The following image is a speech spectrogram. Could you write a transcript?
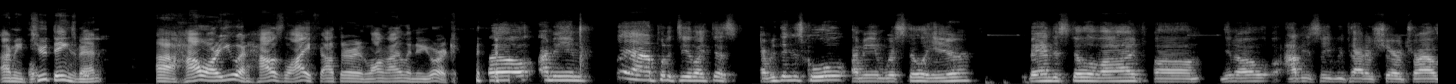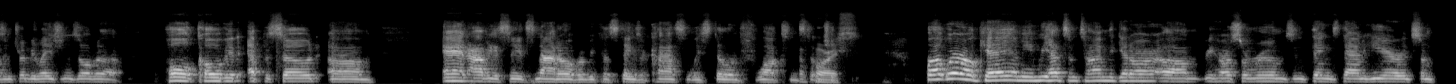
I mean, two things, man. Uh, how are you and how's life out there in Long Island, New York? well, I mean, yeah, I'll put it to you like this. Everything is cool. I mean, we're still here. Band is still alive. Um, you know, obviously we've had our share of trials and tribulations over the whole COVID episode. Um, and obviously, it's not over because things are constantly still in flux and of still. Course. But we're okay. I mean, we had some time to get our um, rehearsal rooms and things down here and some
